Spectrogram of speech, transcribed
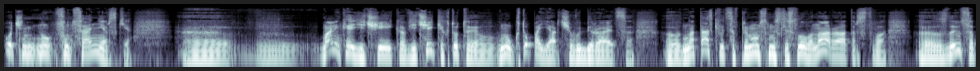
очень ну, функционерски маленькая ячейка, в ячейке кто-то, ну, кто поярче выбирается, натаскивается в прямом смысле слова на ораторство, Э, сдаются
